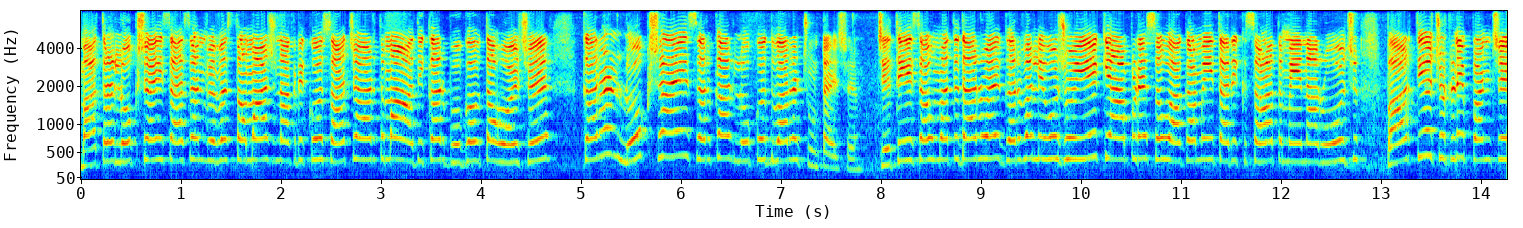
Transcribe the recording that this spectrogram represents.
માત્ર લોકશાહી શાસન વ્યવસ્થામાં જ નાગરિકો સાચા અર્થમાં અધિકાર ભોગવતા હોય છે કારણ લોકશાહી સરકાર લોકો દ્વારા ચૂંટાય છે. જેથી સૌ મતદારોએ ગર્વ લેવો જોઈએ કે આપણે સૌ આગામી તારીખ સાત મેના રોજ ભારતીય ચૂંટણી પંચે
